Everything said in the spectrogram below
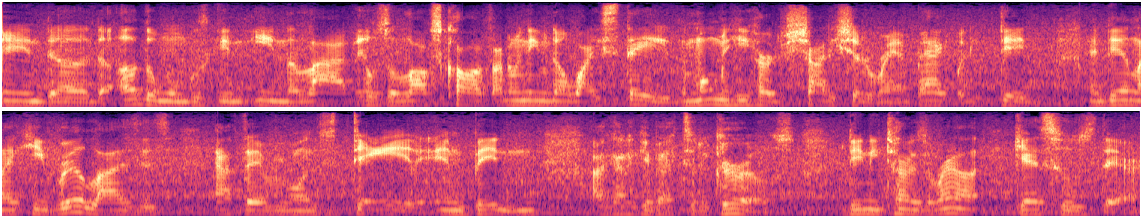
and uh, the other one was getting eaten alive. It was a lost cause. I don't even know why he stayed. The moment he heard the shot, he should have ran back, but he didn't. And then, like, he realizes after everyone's dead and bitten, I gotta get back to the girls. Then he turns around, guess who's there?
